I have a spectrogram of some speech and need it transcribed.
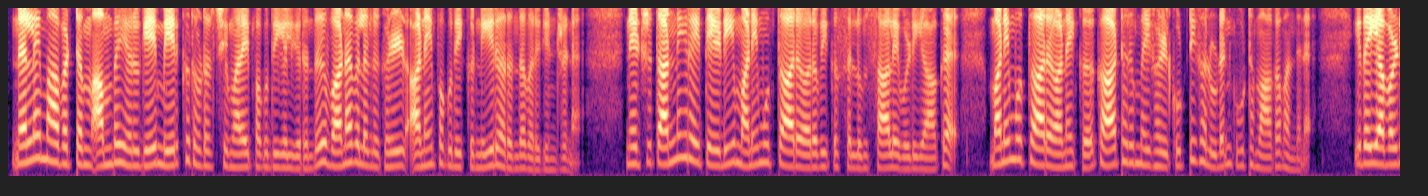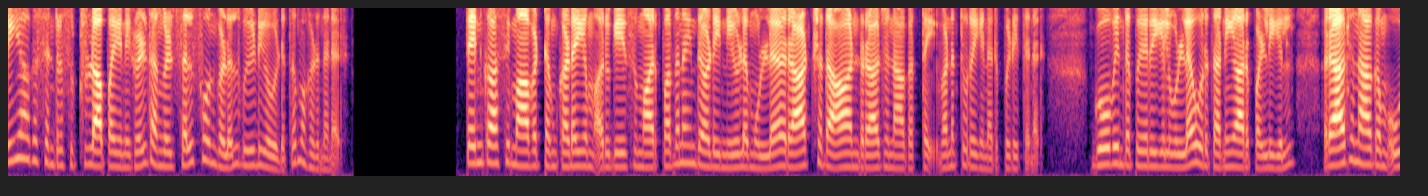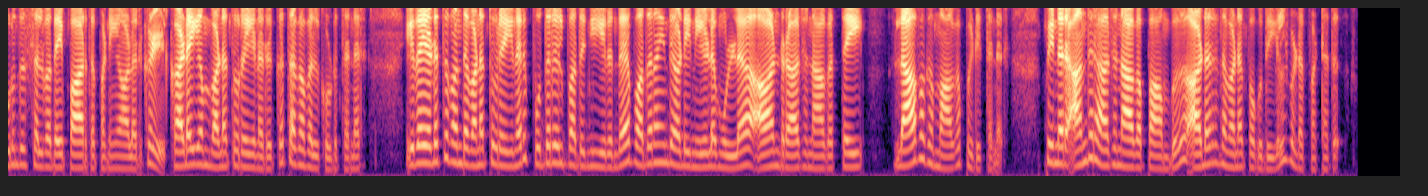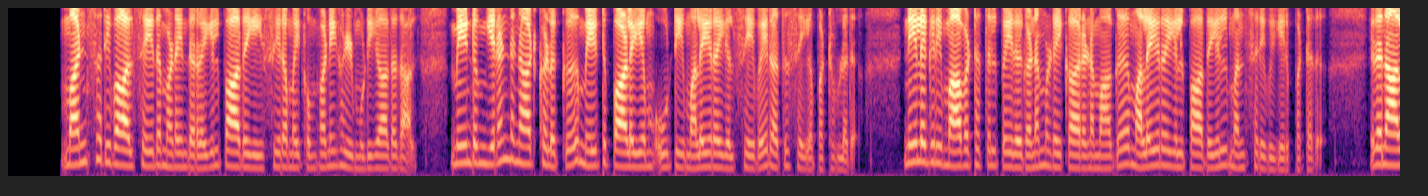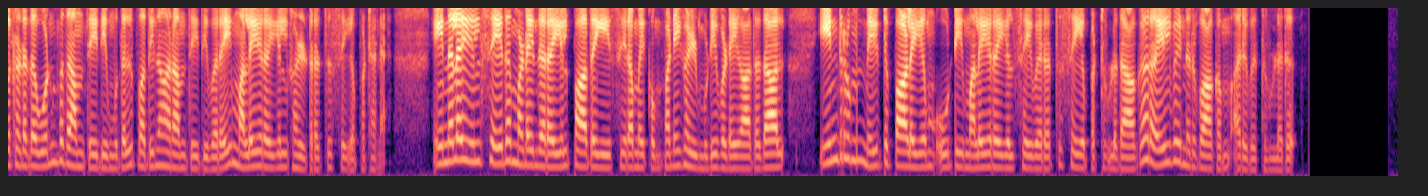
நெல்லை மாவட்டம் அம்பை அருகே மேற்கு தொடர்ச்சி மலைப்பகுதியில் இருந்து வனவிலங்குகள் அணைப்பகுதிக்கு நீர் அருந்த வருகின்றன. நேற்று தண்ணீரை தேடி மணிமுத்தாறு அருவிக்கு செல்லும் சாலை வழியாக மணிமுத்தாறு அணைக்கு காட்டெருமைகள் குட்டிகளுடன் கூட்டமாக வந்தன. இதை அவ்வழியாக சென்ற சுற்றுலாப் பயணிகள் தங்கள் செல்போன்களில் வீடியோ எடுத்து மகிழ்ந்தனர். தென்காசி மாவட்டம் கடையம் அருகே சுமார் பதினைந்து அடி நீளமுள்ள ராட்சத ஆண் ராஜநாகத்தை வனத்துறையினர் பிடித்தனர். கோவிந்தபேரியில் உள்ள ஒரு தனியார் பள்ளியில் ராஜநாகம் ஊர்ந்து செல்வதை பார்த்த பணியாளர்கள் கடையம் வனத்துறையினருக்கு தகவல் கொடுத்தனர். இதையடுத்து வந்த வனத்துறையினர் புதரில் பதுங்கியிருந்த பதினைந்து அடி நீளமுள்ள ஆண் ராஜநாகத்தை லாவகமாக பிடித்தனர். பின்னர் அந்த ராஜநாக பாம்பு அடர்ந்த வனப்பகுதியில் விடப்பட்டது. மண் சரிவால் சேதமடைந்த ரயில் பாதையை சீரமைக்கும் பணிகள் முடியாததால் மீண்டும் இரண்டு நாட்களுக்கு மேட்டுப்பாளையம் ஊட்டி மலை ரயில் சேவை ரத்து செய்யப்பட்டுள்ளது. நீலகிரி மாவட்டத்தில் பெய்த கனமழை காரணமாக மலை ரயில் பாதையில் மண் சரிவு ஏற்பட்டது. இதனால் கடந்த ஒன்பதாம் தேதி முதல் பதினாறாம் தேதி வரை மலை ரயில்கள் ரத்து செய்யப்பட்டன. இந்நிலையில் சேதமடைந்த ரயில் பாதையை சீரமைக்கும் பணிகள் முடிவடையாததால் இன்றும் மேட்டுப்பாளையம் ஊட்டி மலை ரயில் சேவை ரத்து செய்யப்பட்டுள்ளதாக ரயில்வே நிர்வாகம் அறிவித்துள்ளது.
